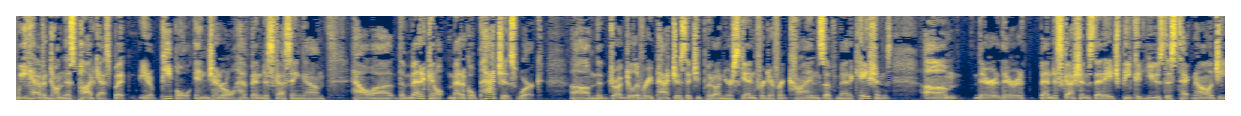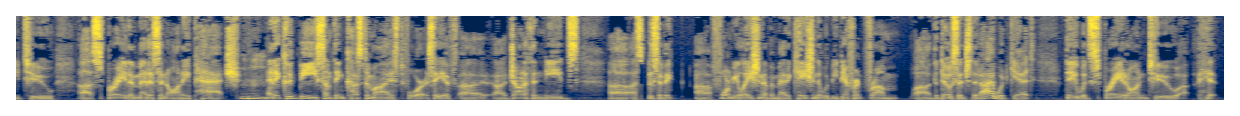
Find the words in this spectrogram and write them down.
we haven't on this podcast, but you know, people in general have been discussing um, how uh, the medical medical patches work. Um, the drug delivery patches that you put on your skin for different kinds of medications. Um, there, there have been discussions that HP could use this technology to uh, spray the medicine on a patch, and it could be something customized for, say, if uh, uh, Jonathan needs uh, a specific uh, formulation of a medication that would be different from uh, the dosage that I would get, they would spray it onto uh,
